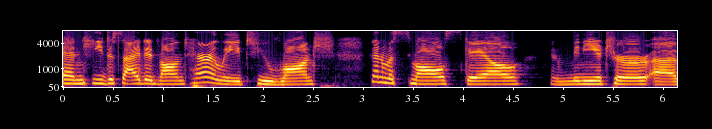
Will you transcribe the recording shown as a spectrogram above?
and he decided voluntarily to launch kind of a small scale, kind of miniature uh,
